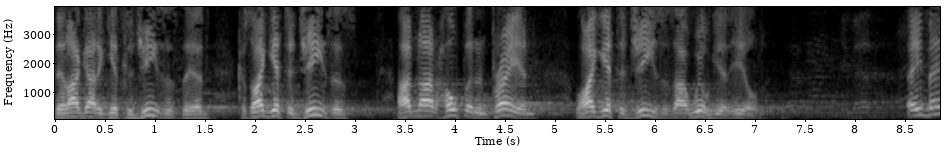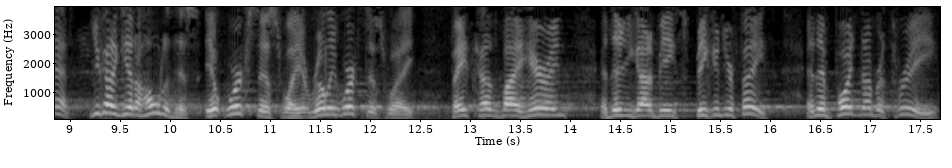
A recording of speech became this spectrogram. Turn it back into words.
that I gotta get to Jesus then, because I get to Jesus, I'm not hoping and praying, when I get to Jesus, I will get healed. Amen. Amen. You gotta get a hold of this. It works this way. It really works this way. Faith comes by hearing, and then you gotta be speaking your faith. And then point number three,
